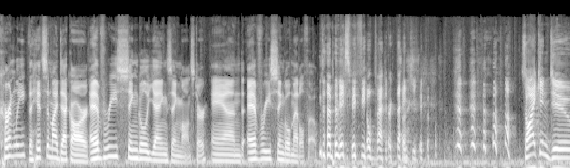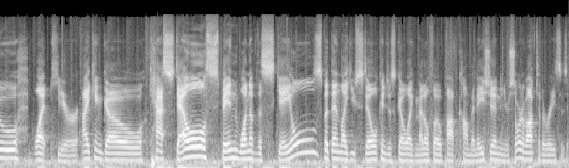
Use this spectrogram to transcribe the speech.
currently, the hits in my deck are every single Yang Zing monster and every single metal foe. that makes me feel better. Thank you. so I can do what here? I can go Castel, spin one of the scales, but then like you still can just go like metal foe pop combination, and you're sort of off to the races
